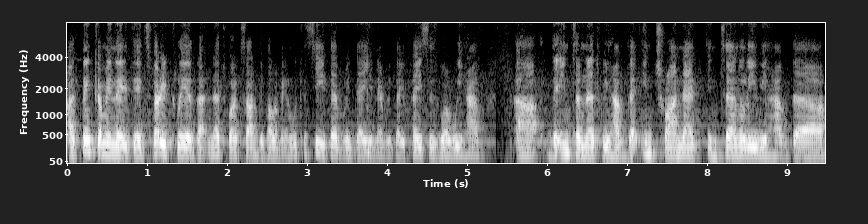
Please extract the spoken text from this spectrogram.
I think I mean it, it's very clear that networks are developing. And we can see it every day in everyday faces where we have uh, the internet, we have the intranet internally, we have the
